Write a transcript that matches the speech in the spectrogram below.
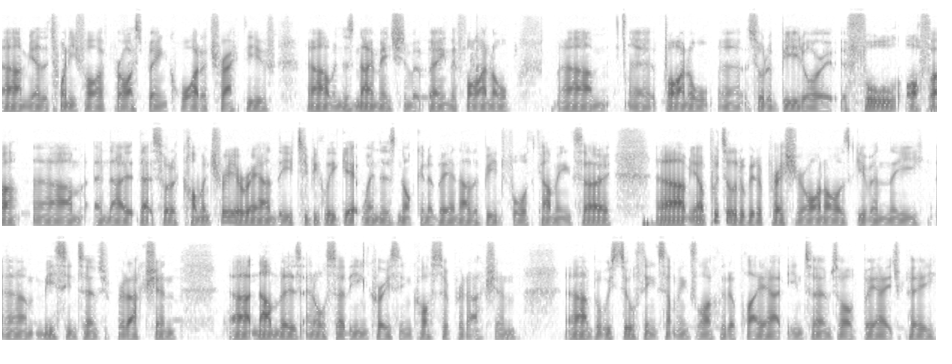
um, you know, the 25 price being quite attractive, um, and there's no mention of it being the final um, uh, final uh, sort of bid or a, full offer, um, and that, that, sort of commentary around that you typically get when there's not going to be another bid forthcoming. So, um, you know, it puts a little bit of pressure on Oz given the um, miss in terms of production uh, numbers and also the increase in cost of production. Uh, but we still think something's likely to play out in terms of BHP.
